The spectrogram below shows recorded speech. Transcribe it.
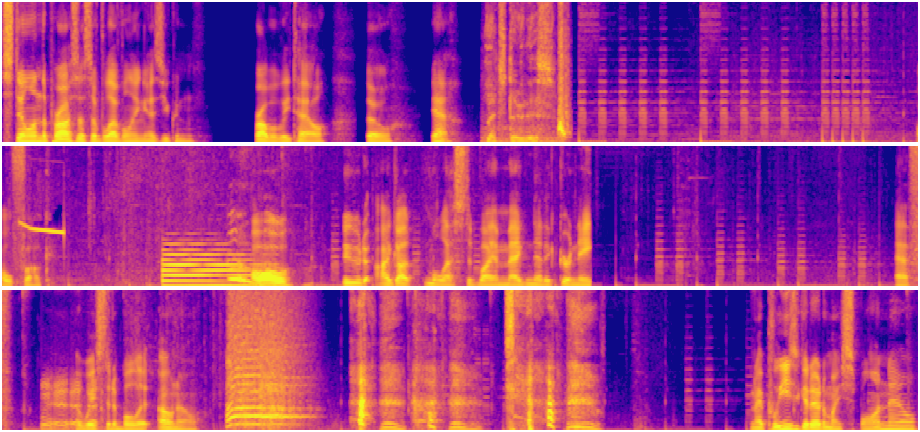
Still in the process of leveling, as you can probably tell. So, yeah. Let's do this. Oh, fuck. Oh, dude, I got molested by a magnetic grenade. F. I wasted a bullet. Oh, no. Can I please get out of my spawn now?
